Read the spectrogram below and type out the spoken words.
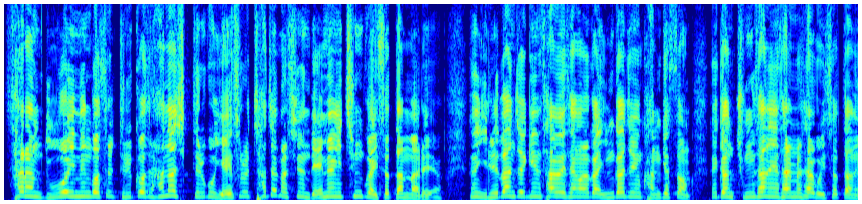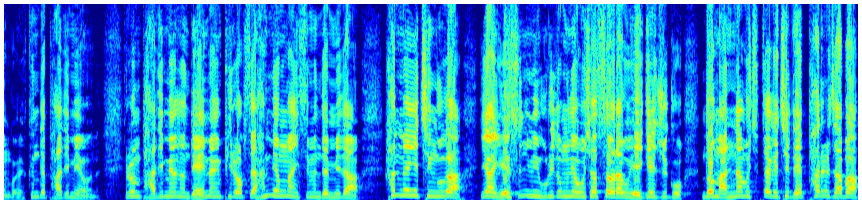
사람 누워 있는 것을 들 것을 하나씩 들고 예수를 찾아갈 수 있는 네 명의 친구가 있었단 말이에요. 일반적인 사회생활과 인간적인 관계성, 그러니까 중산의 삶을 살고 있었다는 거예요. 근데 바디메오는 여러분 바디메오는 네 명이 필요 없어요. 한 명만 있으면 됩니다. 한 명의 친구가 야 예수님이 우리 동네 오셨어 라고 얘기해주고 너 만나고 싶다겠지 내 팔을 잡아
